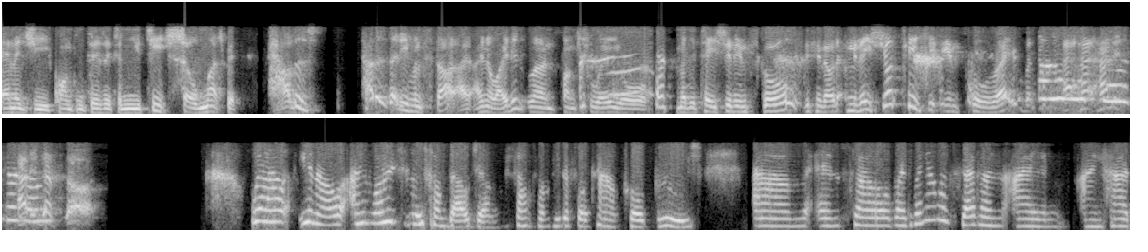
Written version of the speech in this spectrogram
energy, quantum physics, and you teach so much. But how does how does that even start? I, I know I didn't learn feng shui or meditation in school. You know, I mean, they should teach it in school, right? But oh, how, how, did, how did that start? Well, you know, I'm originally from Belgium, from a beautiful town called Bruges. Um, and so, but when I was seven, I I had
